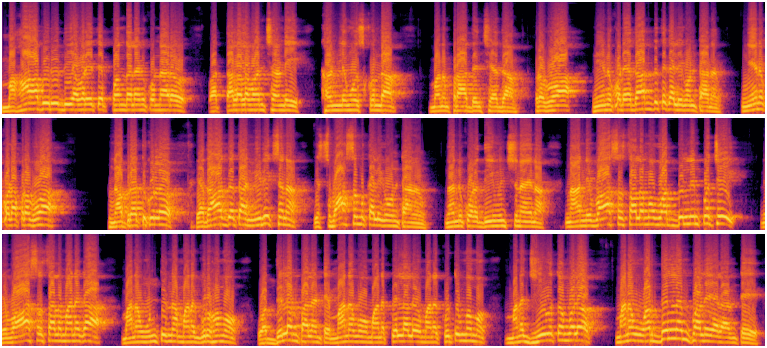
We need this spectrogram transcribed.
మహాభివృద్ధి ఎవరైతే పొందాలనుకున్నారో తలలు వంచండి కండ్లు మూసుకుందాం. మనం ప్రార్థన చేద్దాం. ప్రభువా నేను కూడా యథార్థత కలిగి ఉంటాను. నేను కూడా ప్రభువా నా బ్రతుకులో యథార్థత నిరీక్షణ విశ్వాసం కలిగి ఉంటాను. నన్ను కూడా దీవించిన ఆయన. నా నివాస స్థలము వర్ధిల్లింపచేయి. నివాస స్థలం అనగా మనం ఉంటున్న మన గృహము వర్ధిల్లింపాలంటే మనము మన పిల్లలు మన కుటుంబము మన జీవితంలో మనం వర్ధిల్లింపాలంటే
